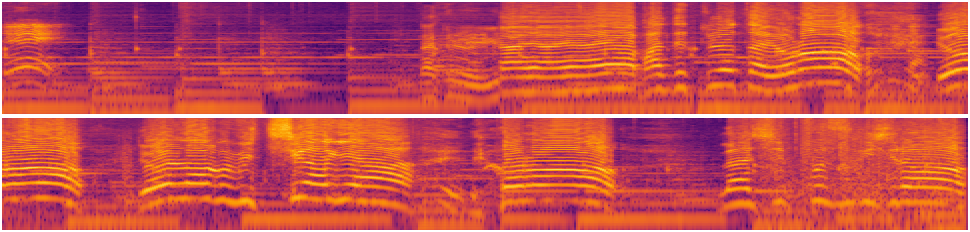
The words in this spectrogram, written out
오케이. 나 그리고 야야야야 반대 뚫렸다. 열어! 열어! 열라고 미치각이야. 열어! 나 10분 쓰기 싫어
